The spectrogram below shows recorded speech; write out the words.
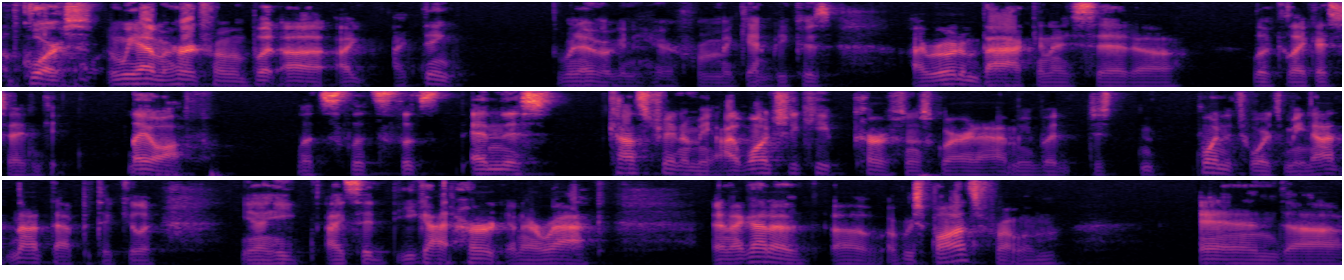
of course, and we haven't heard from him. But uh, I, I think we're never going to hear from him again because I wrote him back and I said, uh, look, like I said, get, lay off. Let's let's let's end this. Concentrate on me. I want you to keep cursing and squaring at me, but just point it towards me, not not that particular. You know, he. I said he got hurt in Iraq, and I got a a, a response from him, and uh,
